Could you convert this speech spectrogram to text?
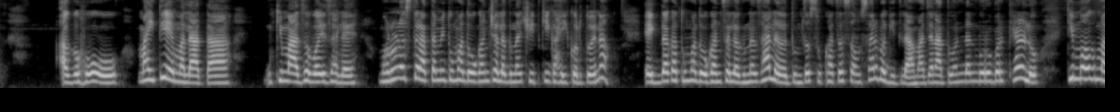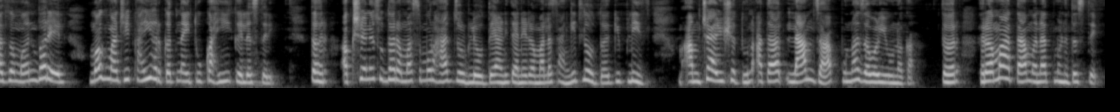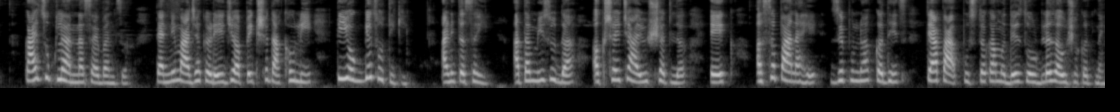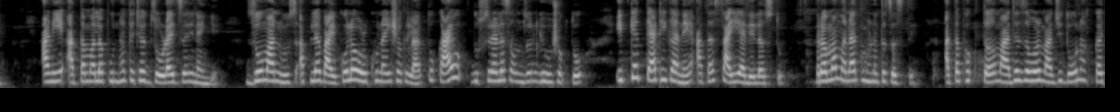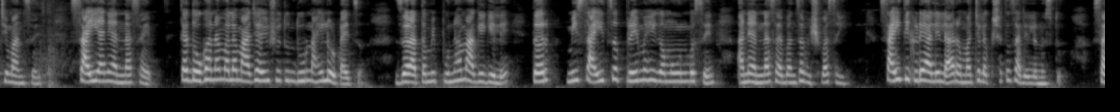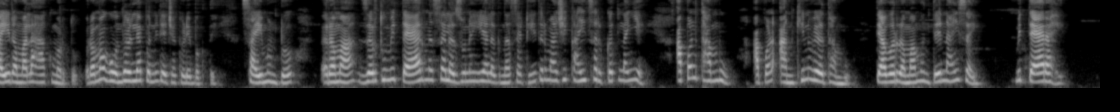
अगं हो माहिती आहे मला आता की माझं वय झालं आहे म्हणूनच तर आता मी तुम्हा दोघांच्या लग्नाची इतकी घाई आहे ना. एकदा का तुम्हा दोघांचं लग्न झालं तुमचा सुखाचा संसार बघितला माझ्या नातवंडांबरोबर खेळलो की मग माझं मन भरेल मग माझी काही हरकत नाही तू काहीही केलंस तरी. तर अक्षयने सुद्धा रमासमोर हात जोडले होते आणि त्याने रमाला सांगितलं होतं की प्लीज आमच्या आयुष्यातून आता लांब जा पुन्हा जवळ येऊ नका. तर रमा आता मनात म्हणत असते काय चुकलं अण्णासाहेबांचं? त्यांनी माझ्याकडे जी अपेक्षा दाखवली ती योग्यच होती की. आणि तसंही आता मी सुद्धा अक्षयच्या आयुष्यातलं एक असं पान आहे जे पुन्हा कधीच त्या पा पुस्तकामध्ये जोडलं जाऊ शकत नाही. आणि आता मला पुन्हा त्याच्यात जोडायचंही नाही आहे जो माणूस आपल्या बायकोला ओळखू नाही शकला तो काय दुसऱ्याला समजून घेऊ शकतो? इतक्यात त्या ठिकाणी आता साई आलेला असतो. रमा मनात म्हणतच असते आता फक्त माझ्याजवळ माझी दोन हक्काची माणसं आहेत साई आणि अण्णासाहेब. त्या दोघांना मला माझ्या आयुष्यातून दूर नाही लोटायचं. जर आता मी पुन्हा मागे गेले तर मी साईचं प्रेमही गमावून बसेन आणि अण्णासाहेबांचा विश्वासही. साई तिकडे आलेला रमाच्या लक्षातच आलेला नसतो. साई रमाला हाक मारतो. रमा गोंधळल्यापणी त्याच्याकडे बघते. साई म्हणतो रमा जर तुम्ही तयार नसाल अजूनही या लग्नासाठी तर माझी काहीच हरकत नाही आहे आपण थांबू. आपण आणखीन वेळ थांबू. त्यावर रमा म्हणते नाही साई मी तयार आहे.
